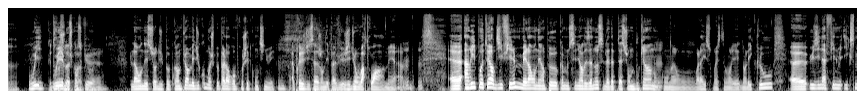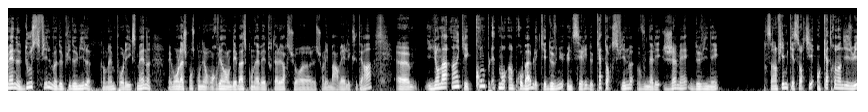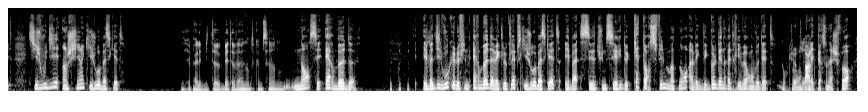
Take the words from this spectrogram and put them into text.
Oui, que oui, bah, je pense que. Là, on est sur du popcorn pur, mais du coup, moi, je peux pas leur reprocher de continuer. Mmh. Après, je dis ça, j'en ai pas vu. J'ai dû en voir trois, hein, mais. Euh, mmh, mmh. Euh, Harry Potter, 10 films, mais là, on est un peu comme le Seigneur des Anneaux, c'est de l'adaptation de bouquins, donc on, on, voilà, ils sont restés dans les, dans les clous. Euh, Usina Film X-Men, 12 films depuis 2000, quand même, pour les X-Men. Mais bon, là, je pense qu'on on revient dans le débat ce qu'on avait tout à l'heure sur, sur les Marvel, etc. Il y en a un qui est complètement improbable, qui est devenu une série de 14 films. Vous n'allez jamais deviner C'est un film qui est sorti en 98. Si je vous dis un chien qui joue au basket. Il n'y a pas les Beethoven, un truc comme ça, non? Non, c'est Airbud. Et bah dites-vous que le film Airbud avec le Kleps qui joue au basket, et bah c'est une série de 14 films maintenant avec des Golden Retrievers en vedette. Donc euh, on parlait de personnages forts.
